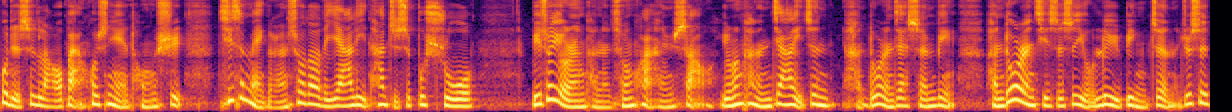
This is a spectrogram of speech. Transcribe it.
或者是老板，或是你的同事，其实每个人受到的压力，他只是不说。比如说，有人可能存款很少，有人可能家里正很多人在生病，很多人其实是有绿病症的，就是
